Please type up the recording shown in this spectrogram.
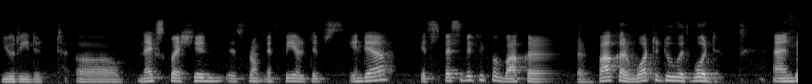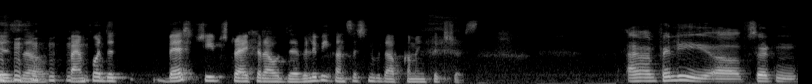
you read it. Uh, next question is from FPL Tips India. It's specifically for Bakar. Bakar, what to do with Wood? And is uh, Bamford the best cheap striker out there? Will he be consistent with the upcoming fixtures? I'm fairly uh, certain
